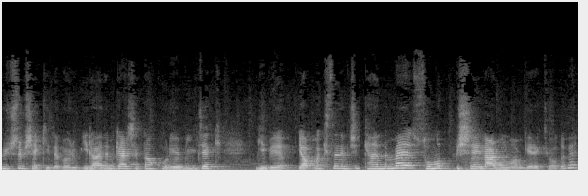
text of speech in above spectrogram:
güçlü bir şekilde böyle irademi gerçekten koruyabilecek gibi yapmak istediğim için kendime somut bir şeyler bulmam gerekiyordu ve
